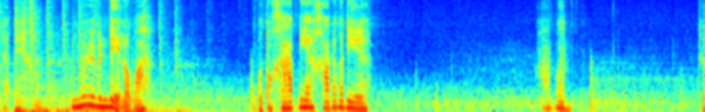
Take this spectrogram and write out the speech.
แอบไปมันไม่มีเป็นเดทหรอวะโอ้ต้องคราฟนี่ไงคราฟได้พอดีเลยคราฟก่อนจะ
